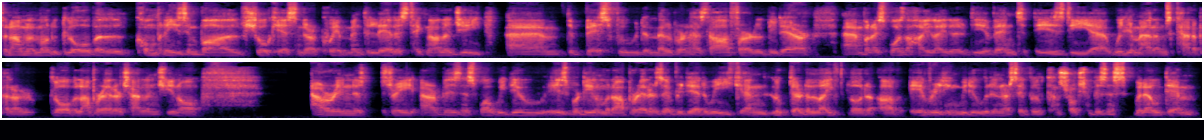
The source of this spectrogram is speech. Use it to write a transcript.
phenomenal amount of global companies involved, showcasing their equipment, the latest technology, um, the best food that Melbourne has to offer will be there. Um, but I suppose the highlight of the event is the uh, William Adams Caterpillar Global Operator Challenge. You know, our industry, our business, what we do is we're dealing with operators every day of the week. And look, they're the lifeblood of everything we do within our civil construction business. Without them,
